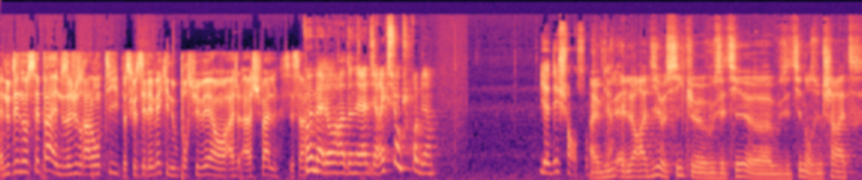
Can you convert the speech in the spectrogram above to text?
Elle nous dénonçait pas, elle nous a juste ralenti, parce que c'est les mecs qui nous poursuivaient en- à, à cheval, c'est ça? Ouais, mais elle leur a donné la direction, je crois bien. Il y a des chances en Ah, tout vous- cas. elle leur a dit aussi que vous étiez, euh, vous étiez dans une charrette.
